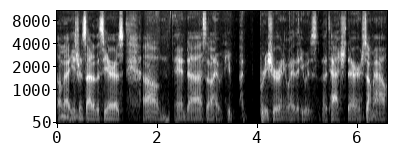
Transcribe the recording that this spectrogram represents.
on that eastern side of the Sierras. Um, and uh, so I, he, I pretty sure anyway that he was attached there somehow.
